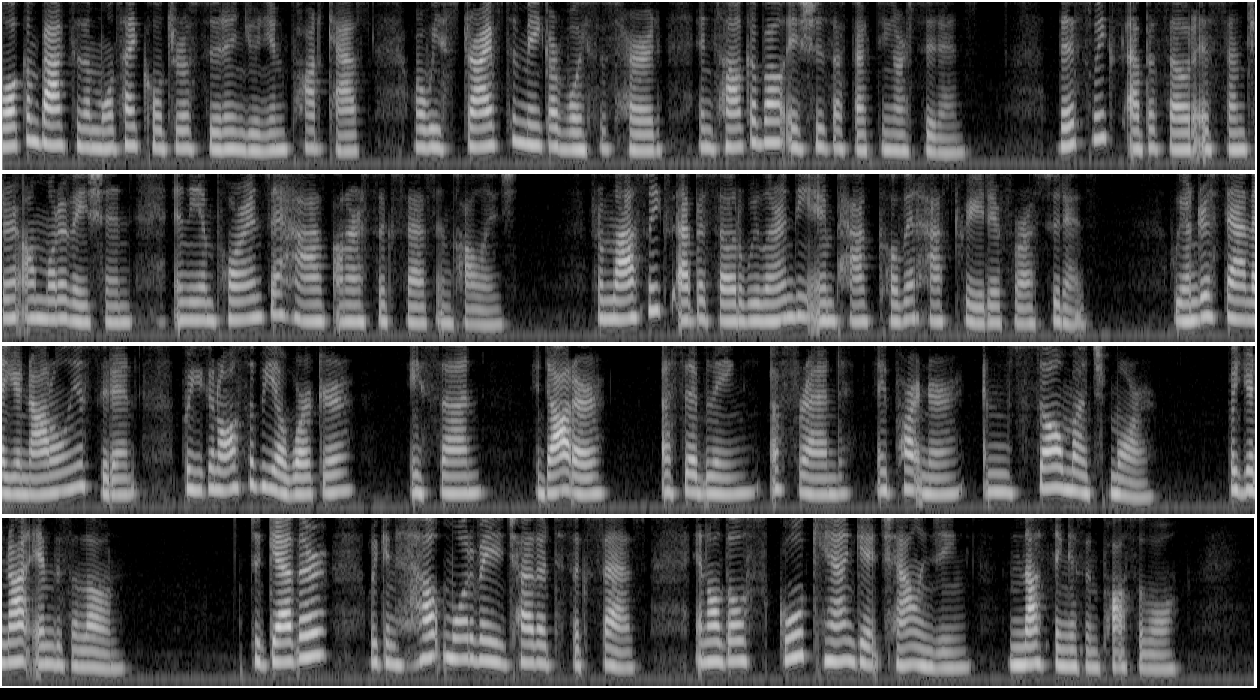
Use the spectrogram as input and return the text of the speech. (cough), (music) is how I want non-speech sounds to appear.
Welcome back to the Multicultural Student Union podcast, where we strive to make our voices heard and talk about issues affecting our students. This week's episode is centered on motivation and the importance it has on our success in college. From last week's episode, we learned the impact COVID has created for our students. We understand that you're not only a student, but you can also be a worker, a son, a daughter, a sibling, a friend, a partner, and so much more. But you're not in this alone. Together, we can help motivate each other to success, and although school can get challenging, nothing is impossible.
